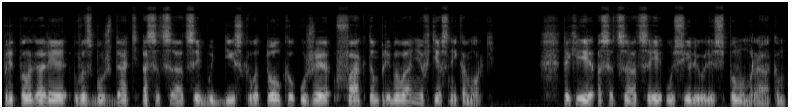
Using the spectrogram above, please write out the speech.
предполагали возбуждать ассоциации буддийского толка уже фактом пребывания в тесной коморке. Такие ассоциации усиливались полумраком,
